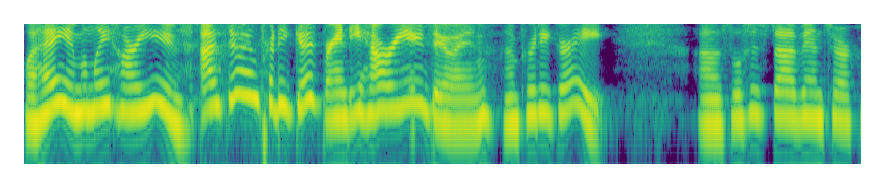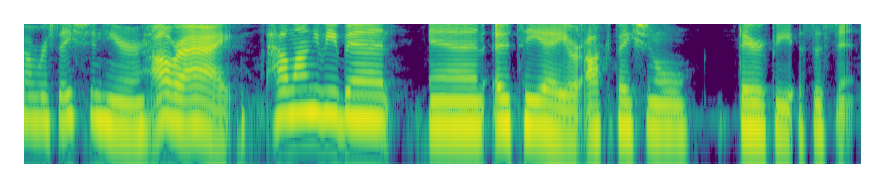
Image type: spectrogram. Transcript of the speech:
Well, hey, Emily, how are you? I'm doing pretty good, Brandy. How are you doing? I'm pretty great. Uh, so let's just dive into our conversation here. All right. How long have you been an OTA or occupational therapy assistant?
